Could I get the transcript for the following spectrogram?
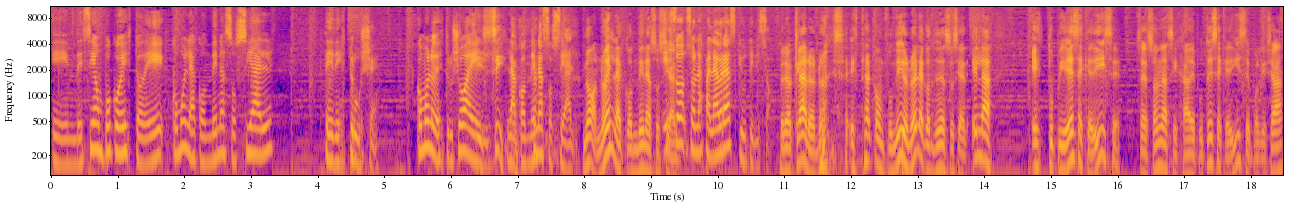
eh, decía un poco esto de cómo la condena social te destruye. Cómo lo destruyó a él, sí. la condena social. No, no es la condena social. Eso son las palabras que utilizó. Pero claro, no es- está confundido, no es la condena social, es la estupideces que dice. O sea, son las hijas de puteces que dice, porque ya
